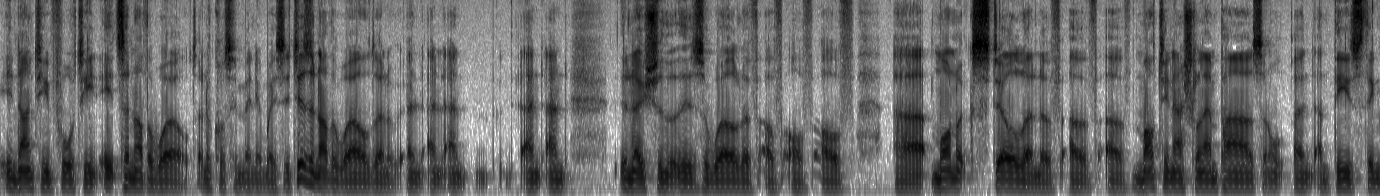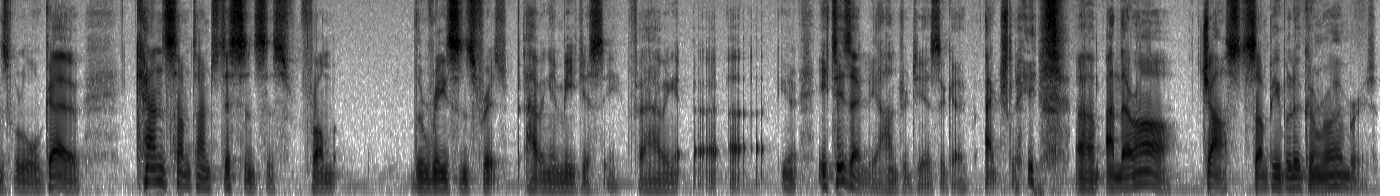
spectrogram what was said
in 1914 it's another world, and of course, in many ways, it is another world, and, and, and, and, and, the notion that there's a world of, of, of, of uh, monarchs still and of, of, of multinational empires and, all, and, and these things will all go can sometimes distance us from the reasons for its having immediacy, for having it, uh, uh, you know, it is only 100 years ago, actually, um, and there are just some people who can remember it.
